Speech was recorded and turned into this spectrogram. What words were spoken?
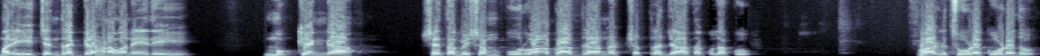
మరి ఈ చంద్రగ్రహణం అనేది ముఖ్యంగా శతభిషం పూర్వాభాద్ర నక్షత్ర జాతకులకు వాళ్ళు చూడకూడదు.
